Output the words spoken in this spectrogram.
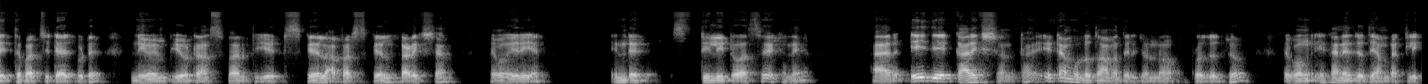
দেখতে পাচ্ছি ড্যাশবোর্ডে new MPO, transfer, B Ed scale, upper scale, correction এবং এরিয়া ইন্ডেক্স ডিলিটও আছে এখানে। আর এই যে কারেকশনটা, এটা মূলত আমাদের জন্য প্রযোজ্য এবং এখানে যদি আমরা ক্লিক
